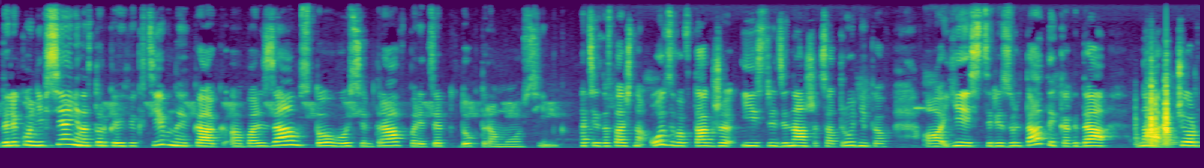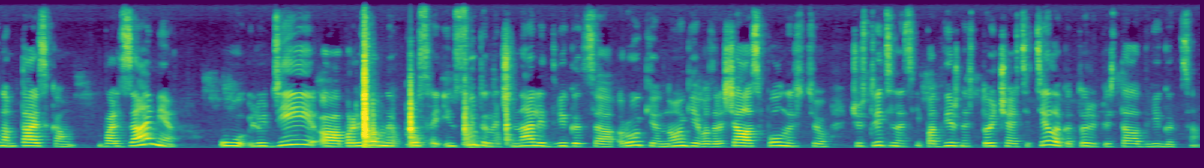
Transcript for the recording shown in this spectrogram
Далеко не все они настолько эффективны, как а, бальзам 108 трав по рецепту доктора Мо Синг. Кстати, достаточно отзывов, также и среди наших сотрудников а, есть результаты, когда на черном тайском бальзаме у людей, а, парализованных после инсульта, начинали двигаться руки, ноги, возвращалась полностью чувствительность и подвижность той части тела, которая перестала двигаться.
